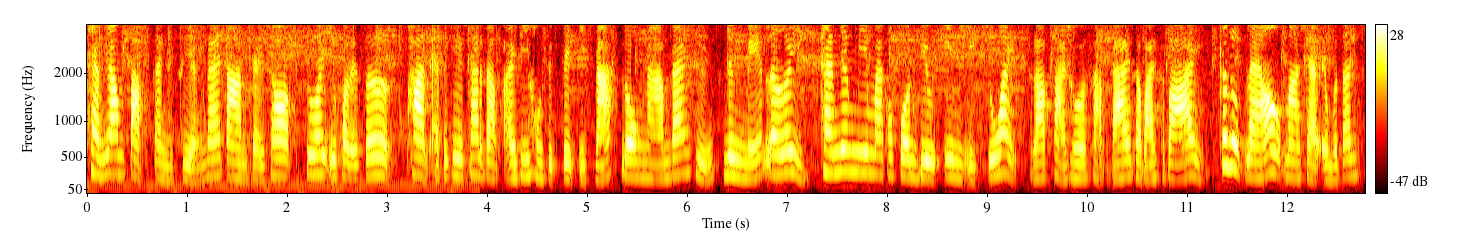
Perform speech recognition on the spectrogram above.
แถมยังปรับแต่งเสียงได้ตามใจชอบด้วย Equalizer ผ่านแอปพลิเคชันระดับ IP67 อีกนะ ลงน้ำได้ถึง 1 เมตรเลย แถมยังมีไมโครโฟนบิวอินอีกด้วย รับสายโทรศัพท์ได้สบายๆสรุปแล้วมาแชร์ e m b e r t o n T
